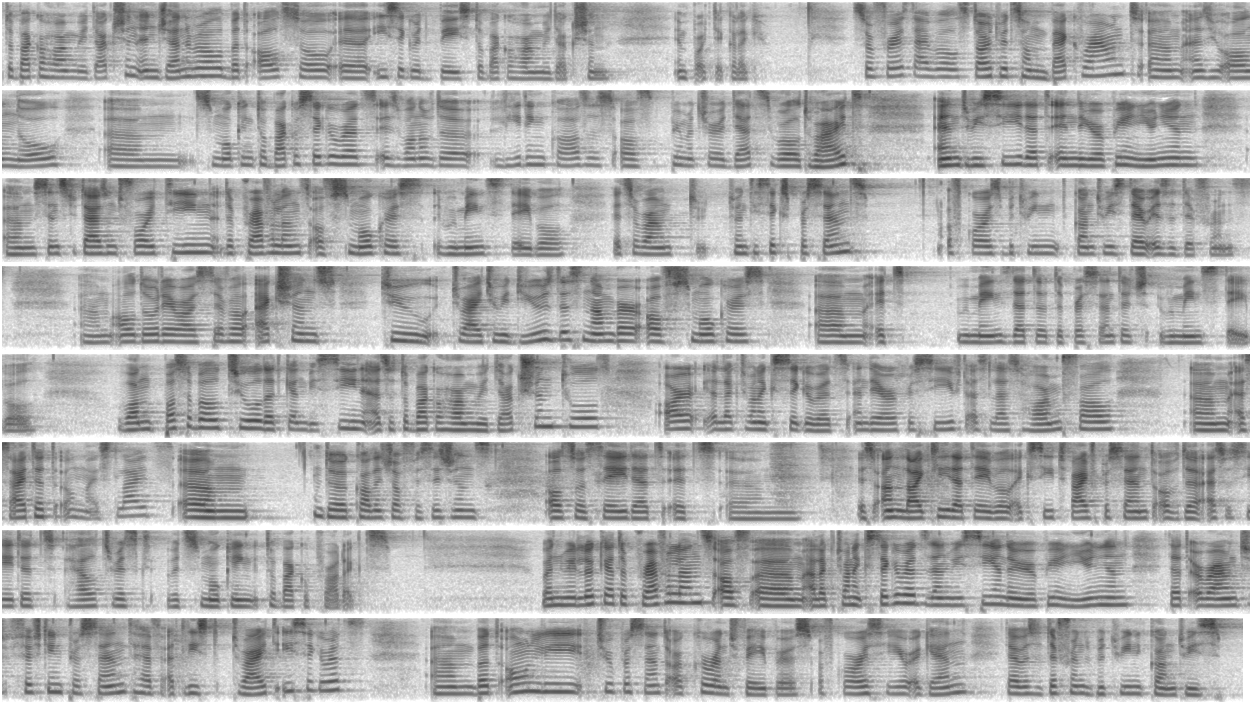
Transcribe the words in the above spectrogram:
tobacco harm reduction in general, but also uh, e-cigarette-based tobacco harm reduction in particular. So first I will start with some background. Um, as you all know, um, smoking tobacco cigarettes is one of the leading causes of premature deaths worldwide. And we see that in the European Union, um, since 2014, the prevalence of smokers remains stable. It's around 26%. Of course, between countries there is a difference. Um, although there are several actions to try to reduce this number of smokers, um, it remains that the, the, percentage remains stable. One possible tool that can be seen as a tobacco harm reduction tool are electronic cigarettes, and they are perceived as less harmful um, as cited on my slides, um, the College of Physicians also say that it's um, unlikely that they will exceed 5% of the associated health risks with smoking tobacco products. When we look at the prevalence of um, electronic cigarettes, then we see in the European Union that around 15% have at least tried e-cigarettes, um, but only 2% are current vapers. Of course, here again, there is a difference between countries.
